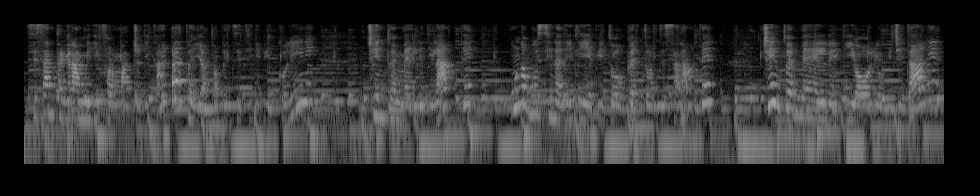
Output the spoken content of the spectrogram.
60 g di formaggio di capra tagliato a pezzettini piccolini, 100 ml di latte, una bustina di lievito per torte salate, 100 ml di olio vegetale,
